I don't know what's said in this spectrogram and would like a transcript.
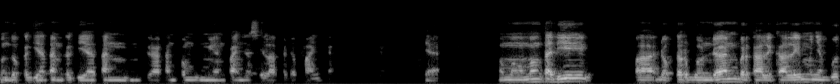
untuk kegiatan-kegiatan gerakan pembumian Pancasila ke depannya. Ya. Ngomong-ngomong tadi Pak Dr. Bondan berkali-kali menyebut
